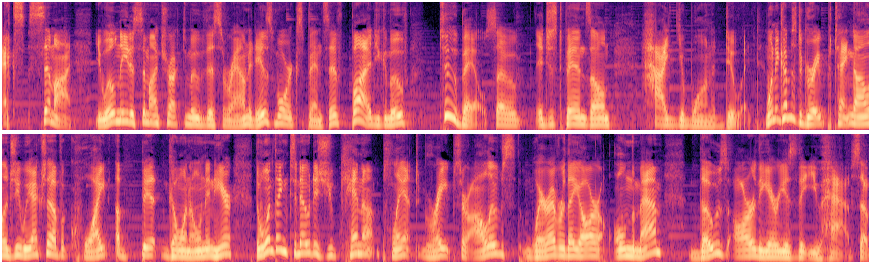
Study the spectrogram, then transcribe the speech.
X Semi. You will need a semi truck to move this around. It is more expensive, but you can move two bales. So it just depends on how you want to do it. When it comes to grape technology, we actually have quite a bit going on in here. The one thing to note is you cannot plant grapes or olives wherever they are on the map. Those are the areas that you have. So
